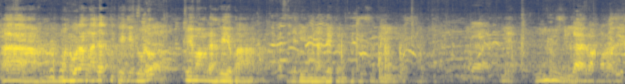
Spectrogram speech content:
ah mun orang adat kita kayak dulu memang dah gaya pak. Jadi menandakan kita sudi Maka Ya. Bismillahirrahmanirrahim.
